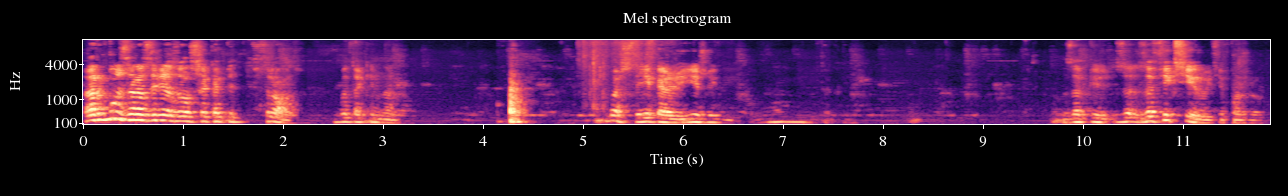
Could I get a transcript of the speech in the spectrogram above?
Арбуз разрезался капит сразу. Вот таким ножом. Бачите, я кажу, ежевіку. М, такий. Запи- за- Зафіксируйте, пожалуйста.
